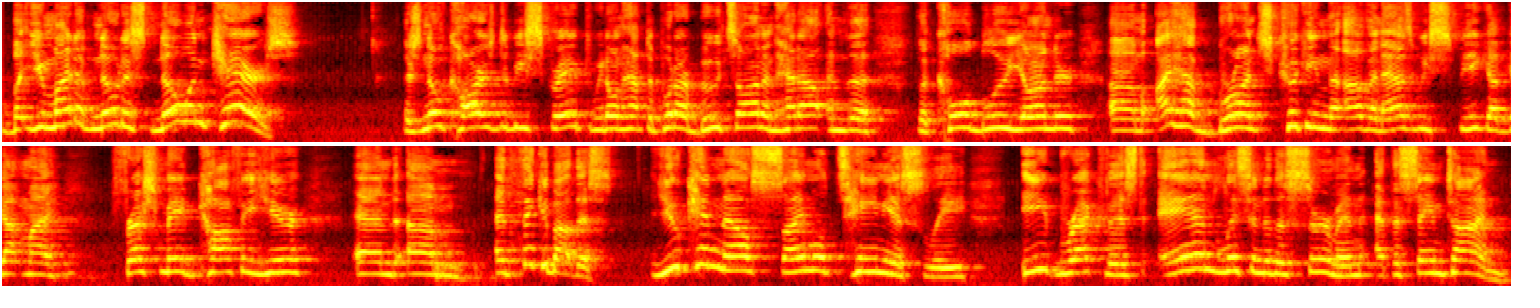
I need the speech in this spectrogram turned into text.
but you might have noticed no one cares. There's no cars to be scraped. We don't have to put our boots on and head out in the, the cold blue yonder. Um, I have brunch cooking in the oven as we speak. I've got my fresh made coffee here. And, um, and think about this you can now simultaneously eat breakfast and listen to the sermon at the same time.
